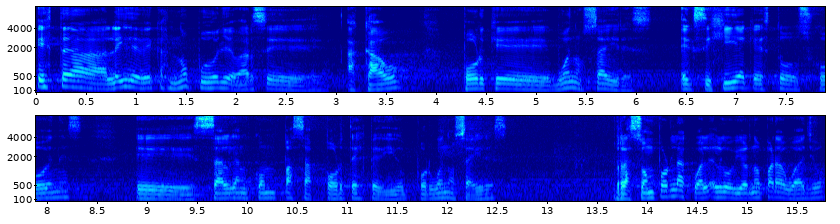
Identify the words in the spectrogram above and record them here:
Esta ley de becas no pudo llevarse a cabo porque Buenos Aires exigía que estos jóvenes eh, salgan con pasaporte expedido por Buenos Aires, razón por la cual el gobierno paraguayo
